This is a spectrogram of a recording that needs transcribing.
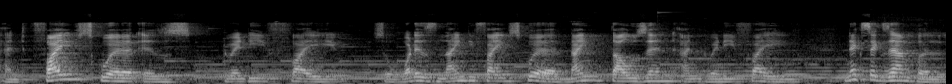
and 5 square is 25 so what is 95 square? 9025. Next example.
